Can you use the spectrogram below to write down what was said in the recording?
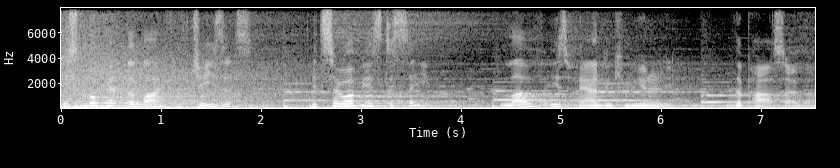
Just look at the life of Jesus. It's so obvious to see. Love is found in community. The Passover,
